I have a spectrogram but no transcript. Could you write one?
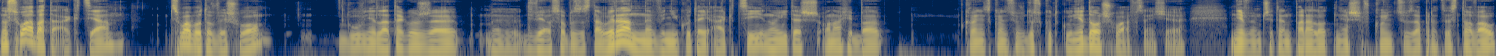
no słaba ta akcja słabo to wyszło. głównie dlatego, że dwie osoby zostały ranne w wyniku tej akcji, no i też ona chyba koniec końców do skutku nie doszła, w sensie nie wiem, czy ten paralotniarz w końcu zaprotestował.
